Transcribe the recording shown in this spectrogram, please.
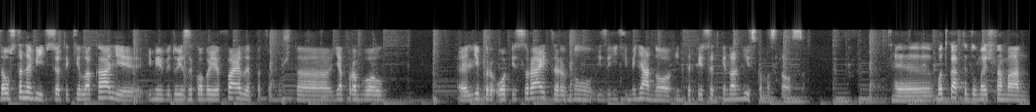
доустановить все-таки локали, имею в виду языковые файлы, потому что я пробовал э, LibreOffice Writer, ну, извините меня, но интерфейс все-таки на английском остался. Э, вот как ты думаешь, Роман,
